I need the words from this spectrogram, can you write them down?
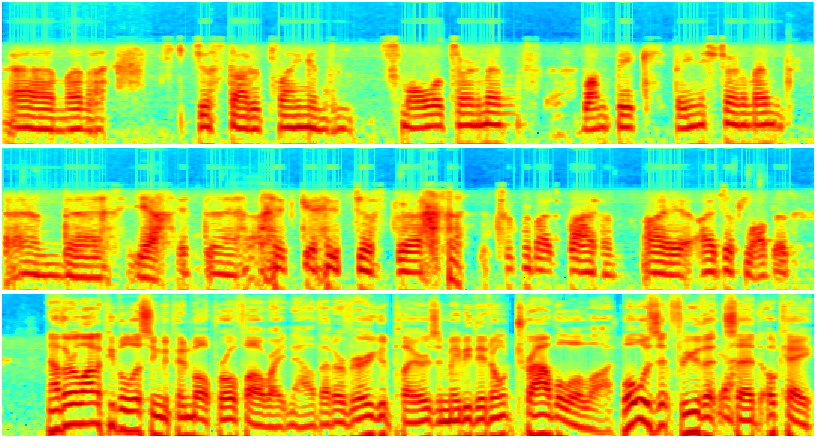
Um, and I just started playing in some smaller tournaments, one big Danish tournament, and uh, yeah, it uh, it it just uh, it took me by surprise, and I I just loved it. Now, there are a lot of people listening to Pinball Profile right now that are very good players and maybe they don't travel a lot. What was it for you that Yeah. said, okay,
